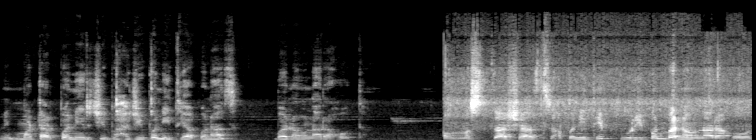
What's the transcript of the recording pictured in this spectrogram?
आणि मटार पनीरची भाजी पण इथे आपण आज बनवणार आहोत. मस्त अशाच आपण इथे पुरी पण बनवणार आहोत.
